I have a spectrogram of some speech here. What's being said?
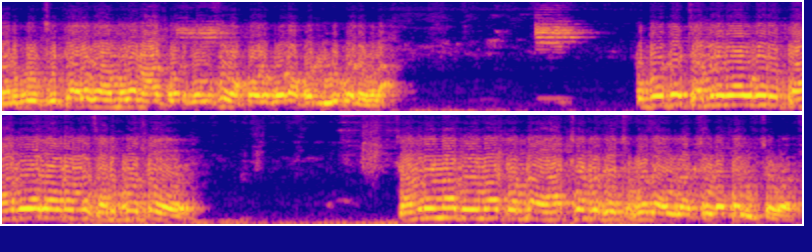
మరి మీ చిట్టాల గ్రామంలో నాకు కూడా తెలిసి ఒక్కడు కూడా ఒక ఇల్లు కూడా ఇవ్వలే. ఇకపోతే చంద్రబాబు గారు పేదవాళ్ళు ఎవరైనా సరిపోతే చంద్రన్న బీమా కింద యాక్సిడెంట్ తెచ్చిపోతే ఐదు లక్షల రూపాయలు ఇచ్చేవారు.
